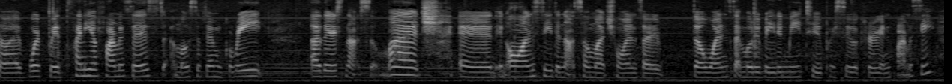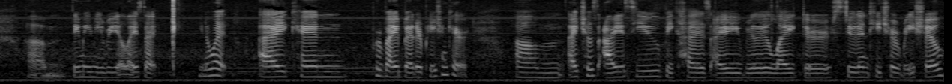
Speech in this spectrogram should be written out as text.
So I've worked with plenty of pharmacists, most of them great, others not so much. And in all honesty, the not so much ones are the ones that motivated me to pursue a career in pharmacy. Um, they made me realize that, you know what, I can provide better patient care. Um, I chose ISU because I really like their student-teacher ratio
